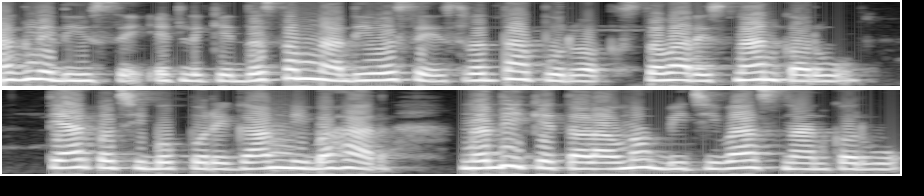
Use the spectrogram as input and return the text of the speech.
આગલે દિવસે, એટલે કે દસમના દિવસે શ્રદ્ધાપૂર્વક સવારે સ્નાન કરવું. ત્યાર પછી બપોરે ગામની બહાર, નદી કે તળાવમાં બીજી વાર સ્નાન કરવું.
